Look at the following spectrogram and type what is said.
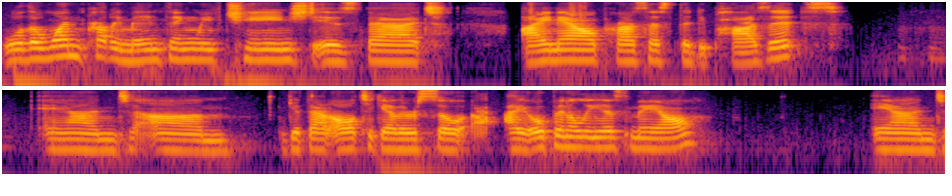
well, the one probably main thing we've changed is that I now process the deposits and um, get that all together. So I open Elleah's mail and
